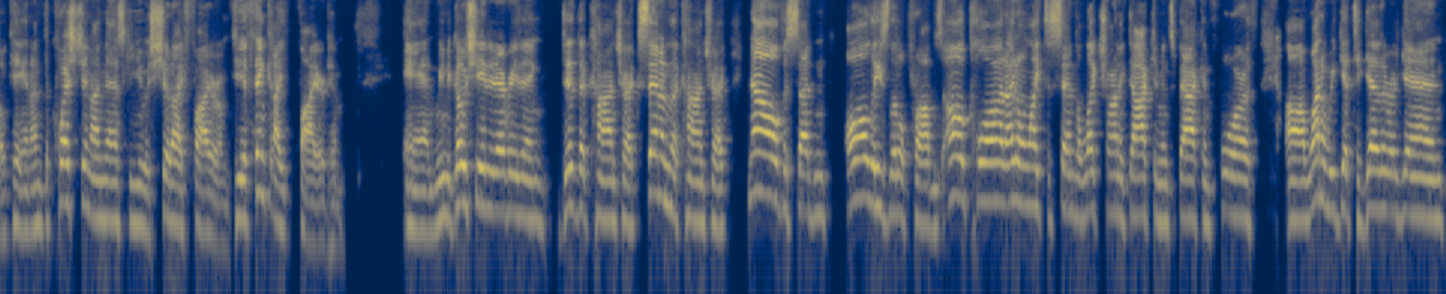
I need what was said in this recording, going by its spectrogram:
Okay, and I'm the question I'm asking you is should I fire him? Do you think I fired him? And we negotiated everything, did the contract, sent him the contract. Now all of a sudden, all these little problems. Oh, Claude, I don't like to send electronic documents back and forth. Uh, why don't we get together again?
